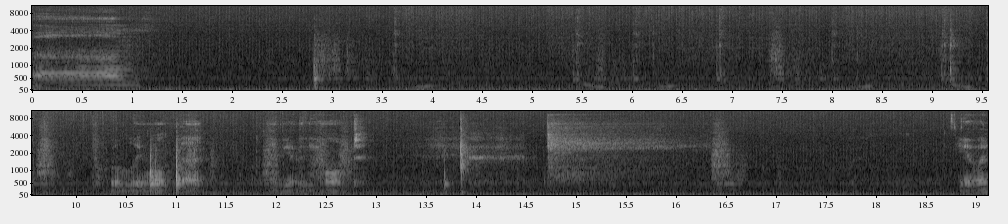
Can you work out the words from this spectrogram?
Um, probably want that. Maybe over the opt. Yeah, I've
